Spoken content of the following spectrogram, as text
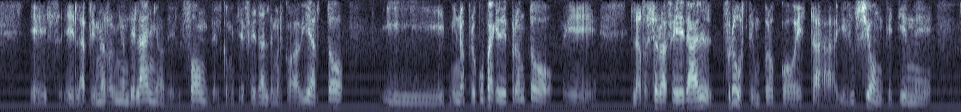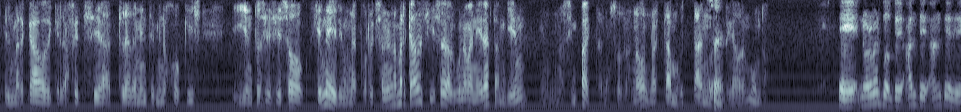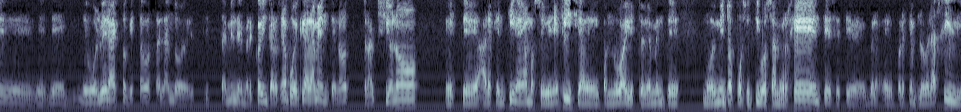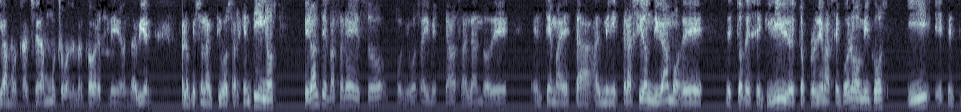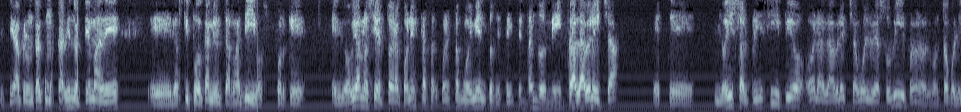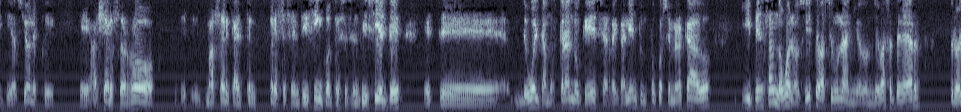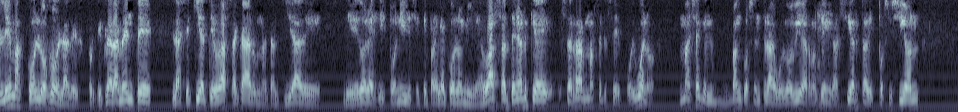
es eh, la primera reunión del año del FONC, del Comité Federal de Mercado Abierto, y, nos preocupa que de pronto eh, la Reserva Federal frustre un poco esta ilusión que tiene el mercado de que la Fed sea claramente menos hawkish y entonces eso genere una corrección en los mercados y eso de alguna manera también nos impacta a nosotros, ¿no? No estamos tan pegados al mundo. Eh, Norberto, antes, antes de, volver a esto que estabas hablando también del mercado internacional, porque claramente no traccionó este, Argentina, digamos, se beneficia de cuando hay este, obviamente movimientos positivos emergentes, este, eh, por ejemplo Brasil, digamos, tracciona mucho cuando el mercado brasileño anda bien a lo que son activos argentinos. Pero antes de pasar a eso, porque vos ahí me estabas hablando de el tema de esta administración, digamos, de, estos desequilibrios, de estos problemas económicos, y este, te, iba a preguntar cómo estás viendo el tema de eh, los tipos de cambio alternativos, porque el gobierno es cierto, ahora con estas, con estos movimientos está intentando administrar la brecha, este, lo hizo al principio, ahora la brecha vuelve a subir, por ejemplo, contó con liquidaciones que eh, ayer cerró más cerca de 365, 367, este, de vuelta mostrando que se recaliente un poco ese mercado y pensando, bueno, si este va a ser un año donde vas a tener problemas con los dólares, porque claramente la sequía te va a sacar una cantidad de, dólares disponibles este, para la economía, vas a tener que cerrar más el cepo. Y bueno, más allá que el Banco Central o el gobierno tenga cierta disposición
